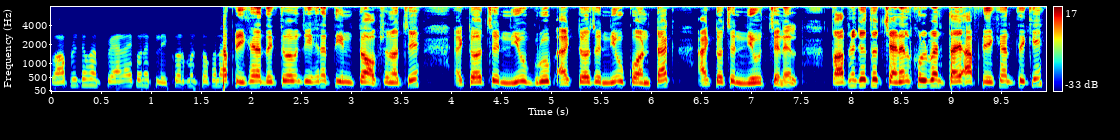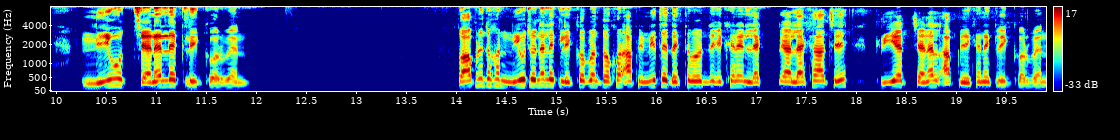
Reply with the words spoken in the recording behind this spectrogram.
তো আপনি যখন প্যান আইকনে ক্লিক করবেন তখন আপনি এখানে দেখতে পাবেন যে এখানে তিনটা অপশন আছে। একটা হচ্ছে নিউ গ্রুপ একটা হচ্ছে নিউ কন্ট্যাক্ট একটা হচ্ছে নিউ চ্যানেল তো আপনি যেহেতু চ্যানেল খুলবেন তাই আপনি এখান থেকে নিউ চ্যানেলে ক্লিক করবেন। তো আপনি যখন নিউ চ্যানেলে ক্লিক করবেন তখন আপনি নিচে দেখতে পাবেন যে এখানে লেখ- লেখা আছে ক্রিয়েট চ্যানেল আপনি এখানে ক্লিক করবেন।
